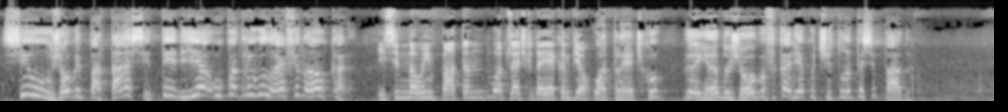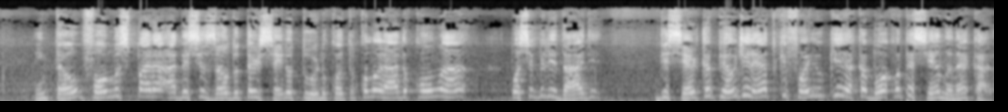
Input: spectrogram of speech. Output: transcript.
Se o jogo empatasse, teria o quadrangular final, cara. E se não empata, o Atlético daí é campeão. o Atlético, ganhando o jogo, ficaria com o título antecipado. Então fomos para a decisão do terceiro turno contra o Colorado com a possibilidade de ser campeão direto, que foi o que acabou acontecendo, né, cara?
